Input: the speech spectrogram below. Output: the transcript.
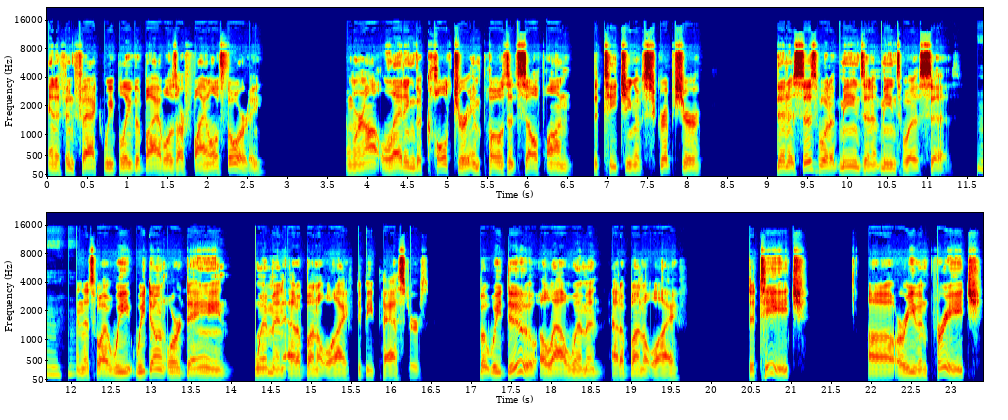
And if in fact we believe the Bible is our final authority, and we're not letting the culture impose itself on the teaching of Scripture, then it says what it means and it means what it says. Mm-hmm. And that's why we, we don't ordain women at Abundant Life to be pastors, but we do allow women at Abundant Life to teach uh, or even preach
